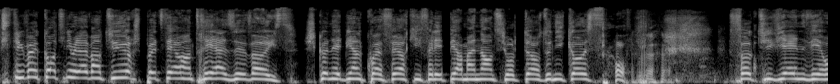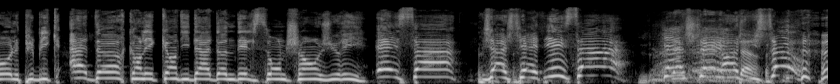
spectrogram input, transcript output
si tu veux continuer l'aventure, je peux te faire entrer à The Voice. Je connais bien le coiffeur qui fait les permanentes sur le torse de Nikos. Faut que tu viennes, Véro. Le public adore quand les candidats donnent des leçons de chant au jury. Et ça, j'achète. Et suis chaud.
